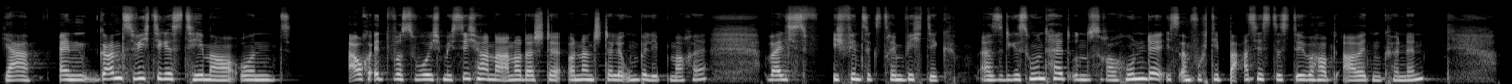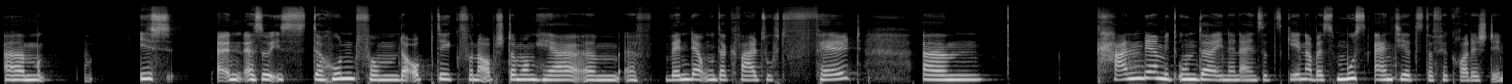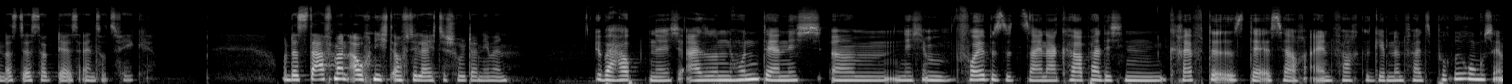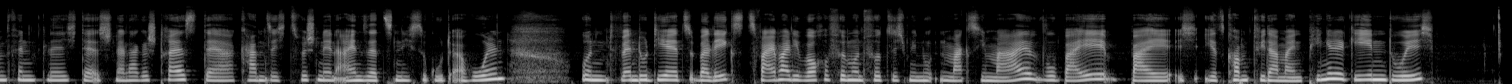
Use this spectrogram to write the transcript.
Ja, ein ganz wichtiges Thema und auch etwas, wo ich mich sicher an einer anderen Stelle unbeliebt mache, weil ich ich finde es extrem wichtig. Also die Gesundheit unserer Hunde ist einfach die Basis, dass die überhaupt arbeiten können. Ähm, ist ein, also ist der Hund von der Optik, von der Abstammung her, ähm, äh, wenn der unter Qualzucht fällt, ähm, kann der mitunter in den Einsatz gehen, aber es muss ein Tierarzt dafür gerade stehen, dass der sagt, der ist einsatzfähig. Und das darf man auch nicht auf die leichte Schulter nehmen. Überhaupt nicht. Also ein Hund, der nicht, ähm, nicht im Vollbesitz seiner körperlichen Kräfte ist, der ist ja auch einfach gegebenenfalls berührungsempfindlich, der ist schneller gestresst, der kann sich zwischen den Einsätzen nicht so gut erholen. Und wenn du dir jetzt überlegst, zweimal die Woche 45 Minuten maximal, wobei bei, ich, jetzt kommt wieder mein Pingelgehen durch,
